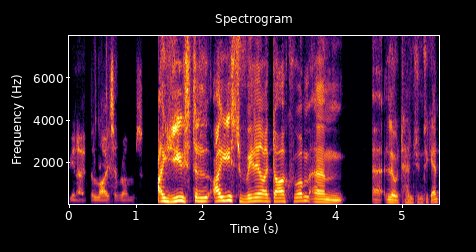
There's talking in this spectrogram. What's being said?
you know the lighter rums. I used to, I used to really like dark rum. Um, uh, little tangent again.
